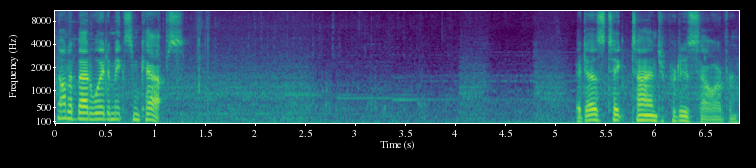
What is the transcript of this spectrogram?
not a bad way to make some caps. It does take time to produce, however.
